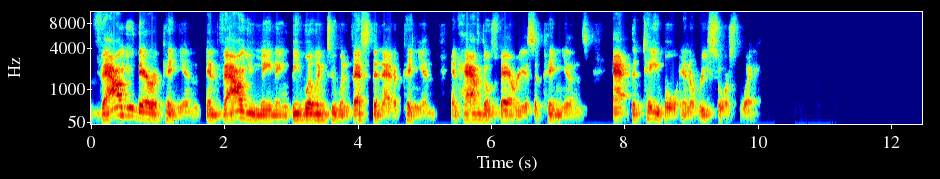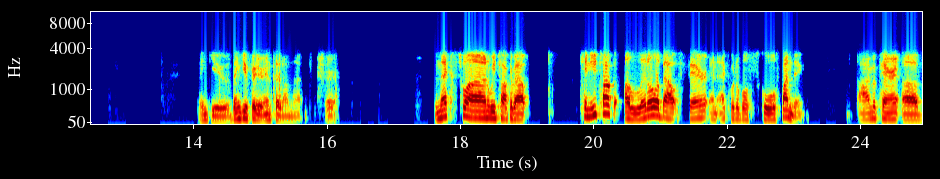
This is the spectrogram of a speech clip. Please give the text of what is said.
value their opinion and value meaning be willing to invest in that opinion and have those various opinions at the table in a resourced way. Thank you. Thank you for your insight on that, for sure. Next one we talk about, can you talk a little about fair and equitable school funding? I'm a parent of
